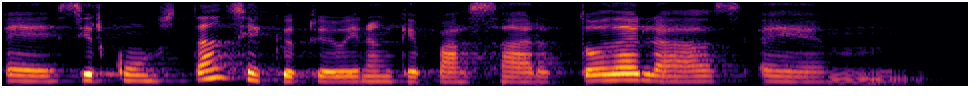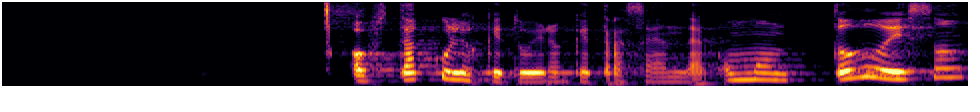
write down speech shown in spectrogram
eh, circunstancias que tuvieron que pasar, todas las... Em, obstáculos que tuvieron que trascender. todo eso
